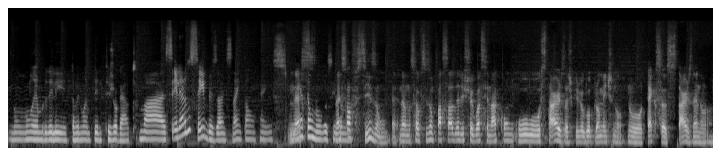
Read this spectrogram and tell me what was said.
Não, não, lembro dele, também não lembro dele ter jogado. Mas ele era do Sabres antes, né? Então é isso. Nessa, Nem é tão novo assim Nessa off-season, é, não, nessa off-season passada ele chegou a assinar com o Stars, acho que ele jogou provavelmente no, no Texas Stars, né? No,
